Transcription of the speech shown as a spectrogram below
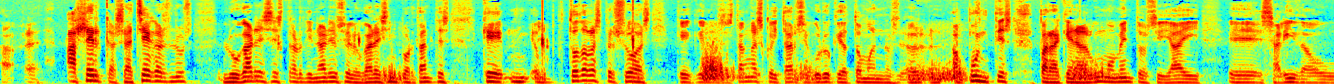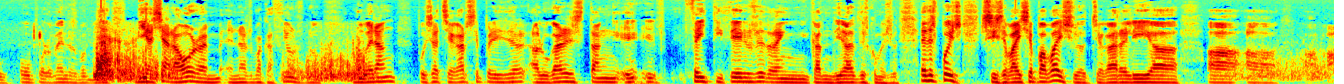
a, a, acercas, achegasnos lugares extraordinarios e lugares importantes que mm, todas as persoas que, que nos están a escoitar seguro que o toman nos, eh, apuntes para que en algún momento si hai eh, salida ou, ou polo menos viaxar agora en, en as vacaciones vacacións no, no verán, pois a chegarse a lugares tan eh, eh feiticeiros e tan candidatos como eso. E despois, se se baixa para baixo, chegar ali a, a, a, a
